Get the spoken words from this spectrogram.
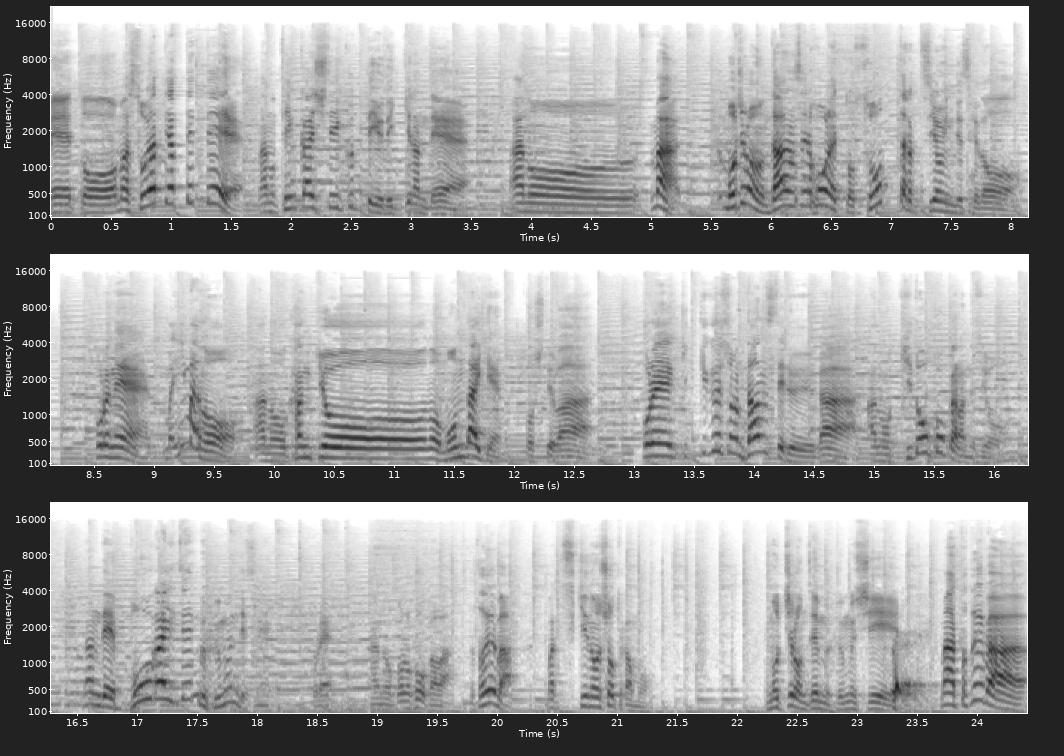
えっ、ー、とまあそうやってやってってあの展開していくっていうデッキなんであのー、まあもちろんダンセルホーネット揃ったら強いんですけどこれね、まあ、今のあの環境の問題点としてはこれ結局そのダンステルがあの起動効果なんですよ。なんで妨害全部踏むんですね。これ。あのこの効果は。例えば、まあ、月の書とかももちろん全部踏むし、まあ、例えば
